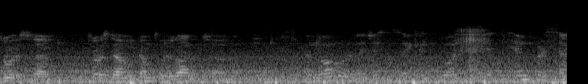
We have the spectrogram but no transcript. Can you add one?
through Islam. Through Islam, will come to Iran, inshallah. And Muhammad religious is like, was 10%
